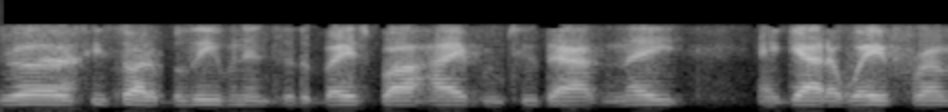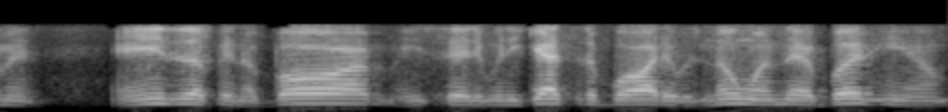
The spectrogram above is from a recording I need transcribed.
drugs. He started believing into the baseball hype from 2008 and got away from it. And ended up in a bar. He said when he got to the bar, there was no one there but him.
